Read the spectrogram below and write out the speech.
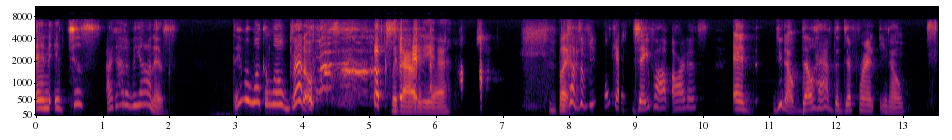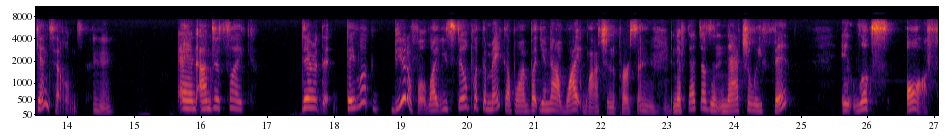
and it just I gotta be honest, they would look a little better without it. Yeah. But because if you look at J-pop artists, and you know they'll have the different you know skin tones. Mm-hmm. And I'm just like, they're they look beautiful. Like you still put the makeup on, but you're not whitewashing the person. Mm-hmm. And if that doesn't naturally fit, it looks off.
